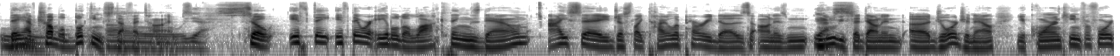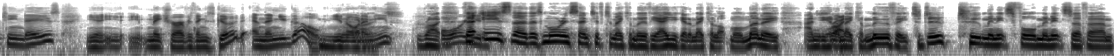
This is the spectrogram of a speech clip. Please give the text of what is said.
They have trouble booking stuff at times. yes. So if they if they were able to lock things down, I say just like Tyler Perry does on his Yes. movie set down in uh, Georgia. Now you quarantine for 14 days, you, you, make sure everything's good, and then you go. You know what I mean? Right. Or There is though. There's more incentive to make a movie. A, you're going to make a lot more money, and you're going Right. to make a movie. To do two minutes, four minutes of um,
